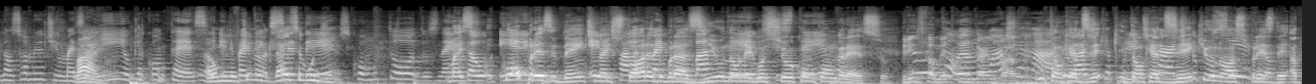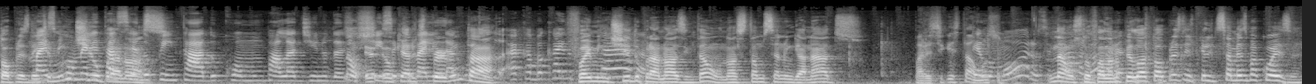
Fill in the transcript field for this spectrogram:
não, só um minutinho, mas vai. aí o que acontece? É um ele vai ter que ceder segundinhos. como todos, né? Mas então, qual ele, presidente ele na história do Brasil não negociou o com o Congresso? Principalmente não, então, com o Ricardo Barros. Então quer dizer, que, então quer dizer que o nosso presidente, atual presidente mas mentiu para nós. Mas como ele tá sendo pintado como um paladino da não, justiça eu, eu quero que vai te perguntar. Tudo, acaba caindo Foi mentido para nós então? Nós estamos sendo enganados? Parece que estamos. Pelo Moro? Você não, estou agora? falando pelo atual presidente, porque ele disse a mesma coisa.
